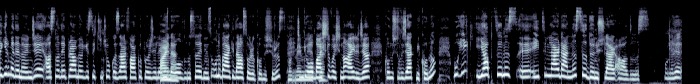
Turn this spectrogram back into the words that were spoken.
kayıda girmeden önce aslında deprem bölgesi için çok özel farklı projeleriniz de olduğunu söylediniz. Onu belki daha sonra konuşuruz. Çünkü o başlı başına ayrıca konuşulacak bir konu. Bu ilk yaptığınız e, eğitimlerden nasıl dönüşler aldınız? Onları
